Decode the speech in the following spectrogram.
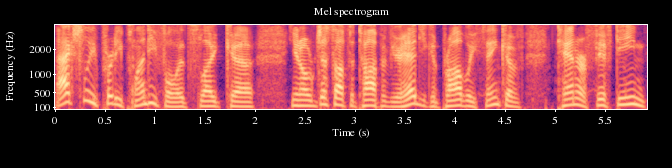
actually pretty plentiful. It's like, uh, you know, just off the top of your head, you could probably think of 10 or 15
